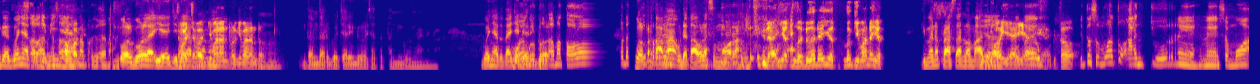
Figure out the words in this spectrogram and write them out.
Enggak gue nyatet Kesalahan, ininya. kesalahan Apa apa gimana? Gol-gol lah iya. Jadi coba apa coba namanya? gimana Andro gimana Andro Hmm. Bentar, bentar gue cari dulu catatan gue mana nih. Gue nyatet aja Pokoknya dari gol pertama tolol udah Gol pertama udah tau lah semua orang itu. Udah, Yud, lu dulu deh, Yud. Lu gimana, Yud? Gimana perasaan lo sama. Adrian? Oh iya, iya, iya. Itu itu semua tuh hancur nih nih semua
